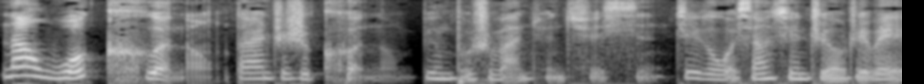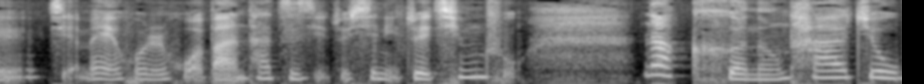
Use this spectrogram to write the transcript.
那我可能，当然这是可能，并不是完全确信。这个我相信只有这位姐妹或者伙伴他自己最心里最清楚。那可能他就。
